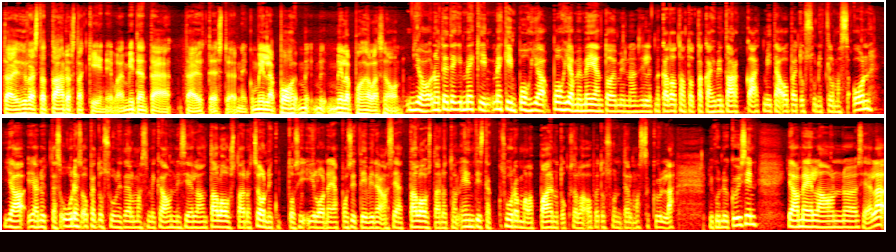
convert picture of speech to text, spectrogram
tai hyvästä tahdosta kiinni vai miten tämä, tämä yhteistyö, niin kuin millä, poh, millä pohjalla se on? Joo, no tietenkin mekin, mekin pohja, pohjaamme meidän toiminnan sille, että me katsotaan totta kai hyvin tarkkaan, että mitä opetussuunnitelmassa on. Ja, ja nyt tässä uudessa opetussuunnitelmassa, mikä on, niin siellä on taloustaidot. Se on niin kuin tosi iloinen ja positiivinen asia, että taloustaidot on entistä suuremmalla painotuksella opetussuunnitelmassa kyllä niin kuin nykyisin. Ja meillä on siellä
